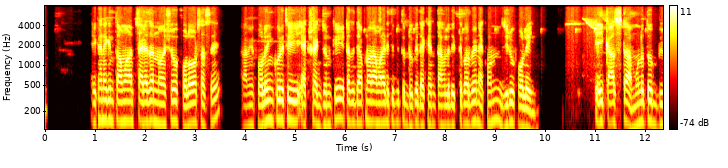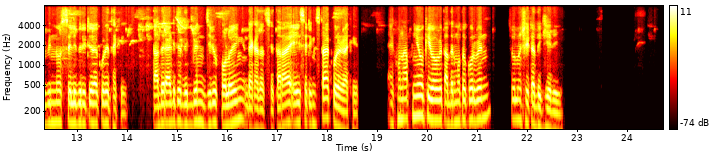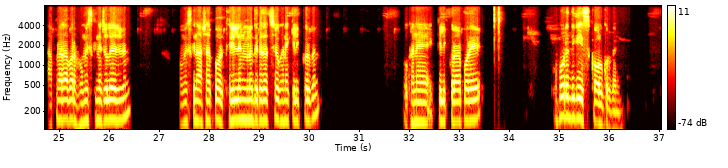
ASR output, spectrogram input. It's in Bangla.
এখানে কিন্তু আমার চার হাজার নয়শো ফলোয়ার্স আছে। আর আমি ফলোইং করেছি একশো একজনকে। এটা যদি আপনারা আমার আইডিতে ভিতর ঢুকে দেখেন, তাহলে দেখতে পারবেন এখন জিরো ফলোয়িং এই কাজটা মূলত বিভিন্ন সেলিব্রিটিরা করে থাকে। তাদের আইডিতে দেখবেন জিরো ফলোয়িং দেখা যাচ্ছে। তারা এই সেটিংসটা করে রাখে। এখন আপনিও কীভাবে তাদের মতো করবেন? চলুন সেটা দেখিয়ে দিই। আপনারা আবার হোম স্ক্রিনে চলে আসবেন। হোম স্ক্রিনে আসার পর থ্রি লাইন মেনু দেখা যাচ্ছে, ওখানে ক্লিক করবেন। ওখানে ক্লিক করার পরে উপরের দিকে স্ক্রল করবেন।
